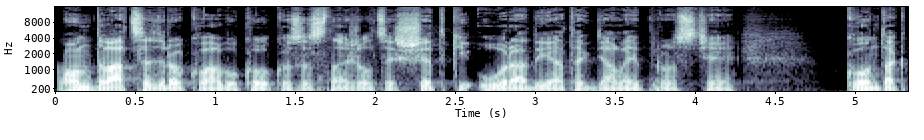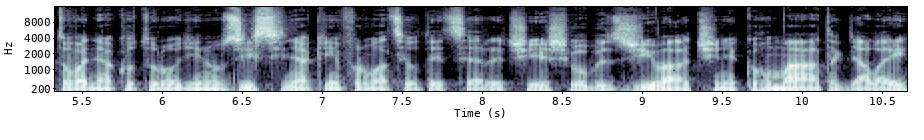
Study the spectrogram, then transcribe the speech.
on 20 rokov alebo koľko sa snažil cez všetky úrady a tak ďalej proste kontaktovať nejakú tú rodinu, zistiť nejaké informácie o tej cere, či je ešte vôbec živá, či niekoho má a tak ďalej.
